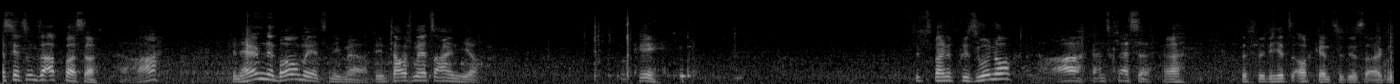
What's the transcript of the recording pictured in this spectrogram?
Das ist jetzt unser Abwasser. Ja. Den Helm, den brauchen wir jetzt nicht mehr. Den tauschen wir jetzt ein hier. Okay. Sitzt meine Frisur noch? Ja, ganz klasse. Ja, das würde ich jetzt auch gern zu dir sagen.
